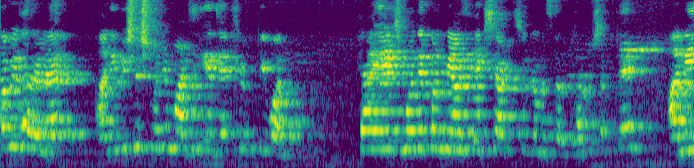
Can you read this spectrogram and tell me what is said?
कमी झालेल्या आहेत. आणि विशेष म्हणजे माझी एज आहे फिफ्टी वन त्या एजमध्ये पण मी आज एकशे आठ सूर्यनमस्कार घालू शकते. आणि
